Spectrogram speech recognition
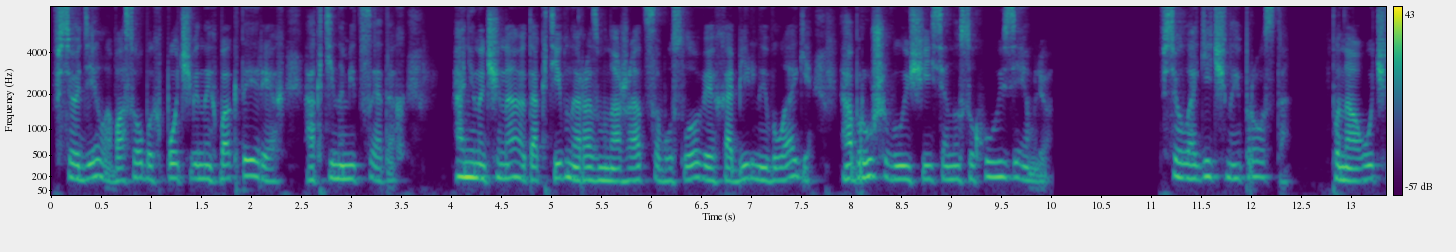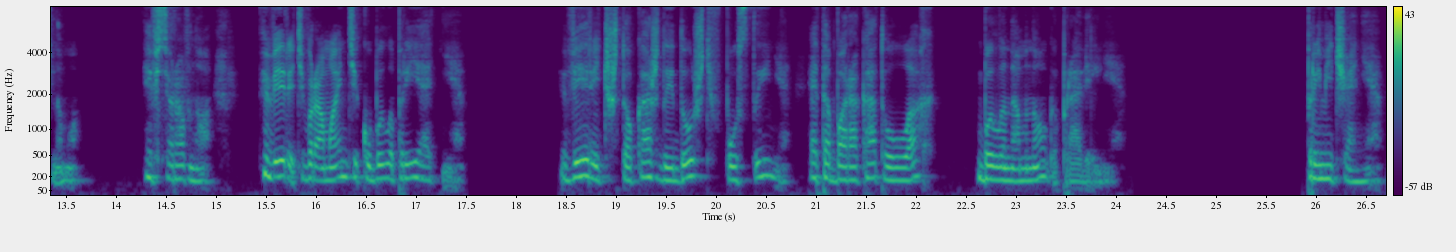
Все дело в особых почвенных бактериях, актиномицетах. Они начинают активно размножаться в условиях обильной влаги, обрушивающейся на сухую землю. Все логично и просто, по-научному. И все равно верить в романтику было приятнее. Верить, что каждый дождь в пустыне это баракат-уллах, было намного правильнее. Примечание.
